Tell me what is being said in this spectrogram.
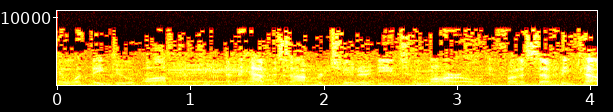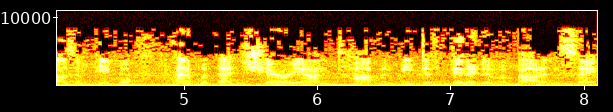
and what they do off the field. And they have this opportunity tomorrow in front of 70,000 people to kind of put that cherry on top and be definitive about it and say,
